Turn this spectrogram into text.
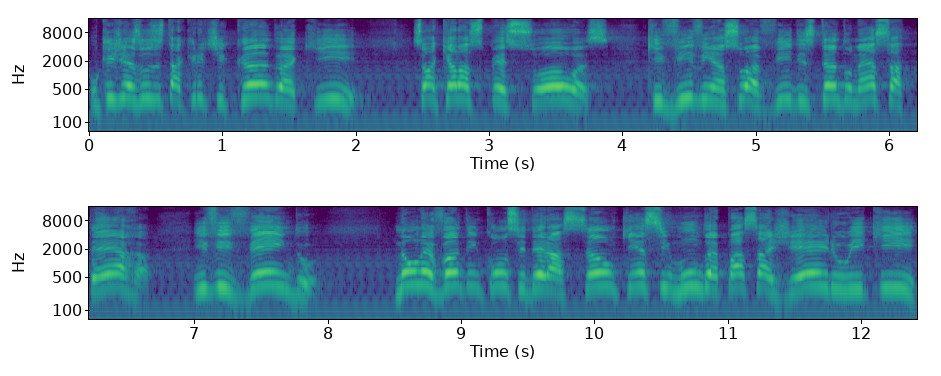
O que Jesus está criticando aqui são aquelas pessoas que vivem a sua vida estando nessa terra e vivendo, não levando em consideração que esse mundo é passageiro e que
